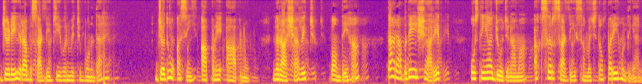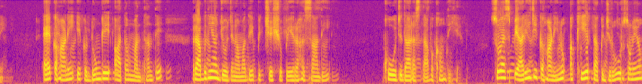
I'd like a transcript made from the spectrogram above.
ਜਿਹੜੇ ਰੱਬ ਸਾਡੇ ਜੀਵਨ ਵਿੱਚ ਬੁਣਦਾ ਹੈ। ਜਦੋਂ ਅਸੀਂ ਆਪਣੇ ਆਪ ਨੂੰ ਨਿਰਾਸ਼ਾ ਵਿੱਚ ਪਾਉਂਦੇ ਹਾਂ, ਤਾਂ ਰੱਬ ਦੇ ਇਸ਼ਾਰੇ ਉਸ ਦੀਆਂ ਯੋਜਨਾਵਾਂ ਅਕਸਰ ਸਾਡੀ ਸਮਝ ਤੋਂ ਪਰੇ ਹੁੰਦੀਆਂ ਨੇ। ਇਹ ਕਹਾਣੀ ਇੱਕ ਡੂੰਘੇ ਆਤਮ ਮੰਥਨ ਤੇ ਰੱਬ ਦੀਆਂ ਯੋਜਨਾਵਾਂ ਦੇ ਪਿੱਛੇ ਛੁਪੇ ਰਹੱਸਾਂ ਦੀ ਖੋਜ ਦਾ ਰਸਤਾ ਵਿਖਾਉਂਦੀ ਹੈ। ਸੋ ਇਸ ਪਿਆਰੀ ਜੀ ਕਹਾਣੀ ਨੂੰ ਅਖੀਰ ਤੱਕ ਜ਼ਰੂਰ ਸੁਣਿਓ।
